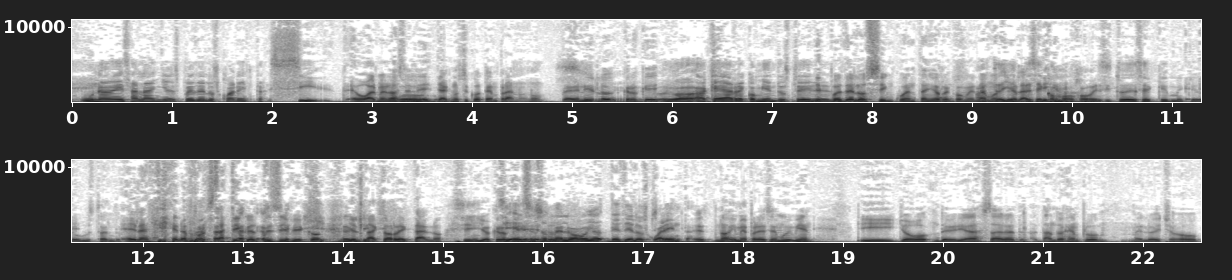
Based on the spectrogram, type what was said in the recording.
Una vez al año después de los 40. Sí, o al menos hacerle diagnóstico temprano, ¿no? Prevenirlo, creo que... ¿A qué edad recomienda usted? Después de los 50 años recomendamos... yo empecé como jovencito de ese que me quedó gustando. El antígeno prostático específico y el tacto rectal, ¿no? Sí, yo creo que eso, me lo hago yo desde los 40. no, no, y me parece muy bien y yo debería estar dando ejemplo, me lo he hecho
